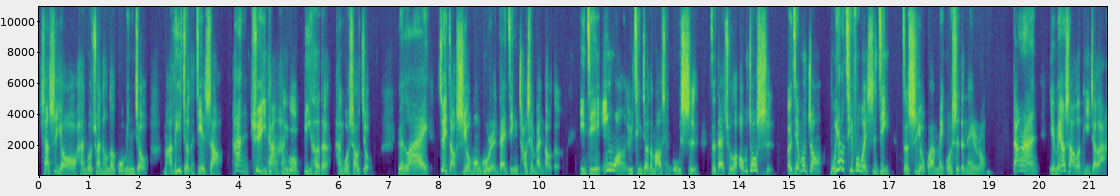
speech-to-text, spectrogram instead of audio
像是有韩国传统的国民酒玛丽酒的介绍，和去一趟韩国必喝的韩国烧酒，原来最早是由蒙古人带进朝鲜半岛的，以及英王与琴酒的冒险故事，则带出了欧洲史。而节目中不要欺负威士忌，则是有关美国史的内容。当然也没有少了啤酒啦。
